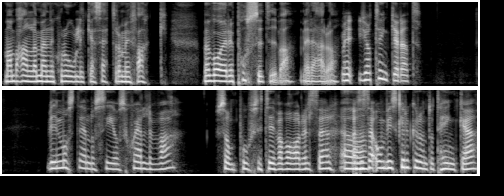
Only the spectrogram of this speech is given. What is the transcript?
man behandlar människor olika, sätter dem i fack. Men vad är det positiva med det här då? Men jag tänker att vi måste ändå se oss själva som positiva varelser. Ja. Alltså, här, om vi skulle gå runt och tänka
